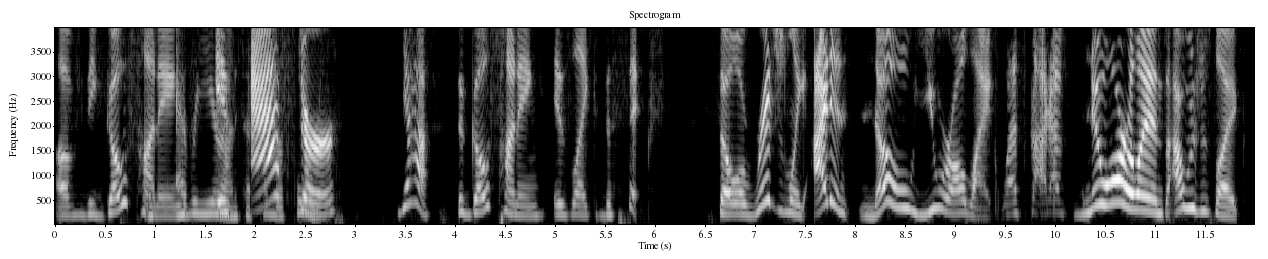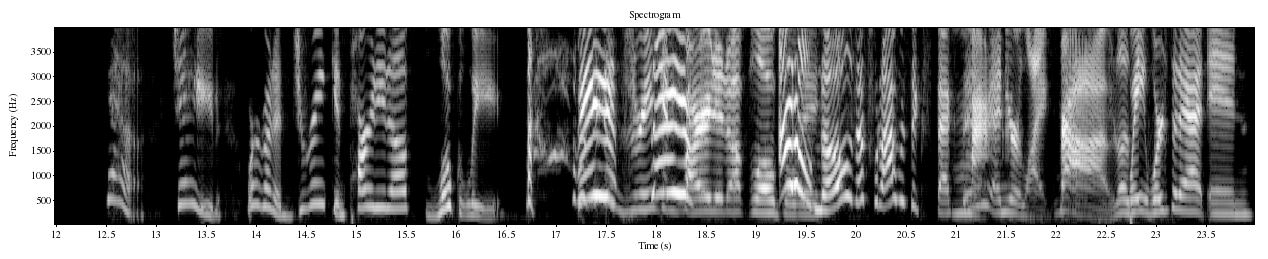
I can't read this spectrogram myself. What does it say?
of the ghost hunting It's every year is on September after. 4th. Yeah, the ghost hunting is like the sixth. So originally, I didn't know you were all like, "Let's go to New Orleans." I was just like, "Yeah, Jade, we're gonna drink and party it up locally." They drink and fart it up locally. I don't know. That's what I was expecting, and you're like, "Rah." Wait, where's it at in?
